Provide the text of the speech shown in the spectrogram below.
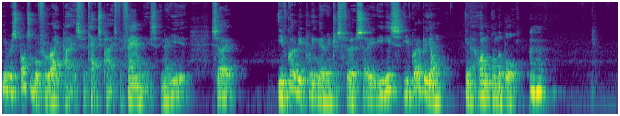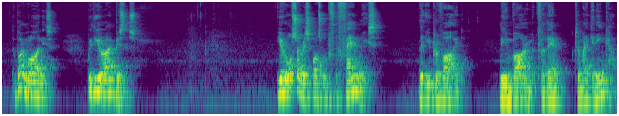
You're responsible for ratepayers, for taxpayers, for families. You know, you, so you've got to be putting their interests first. So it is you've got to be on, you know, on on the ball. Mm-hmm. The bottom line is, with your own business, you're also responsible for the families that you provide the environment for them to make an income,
